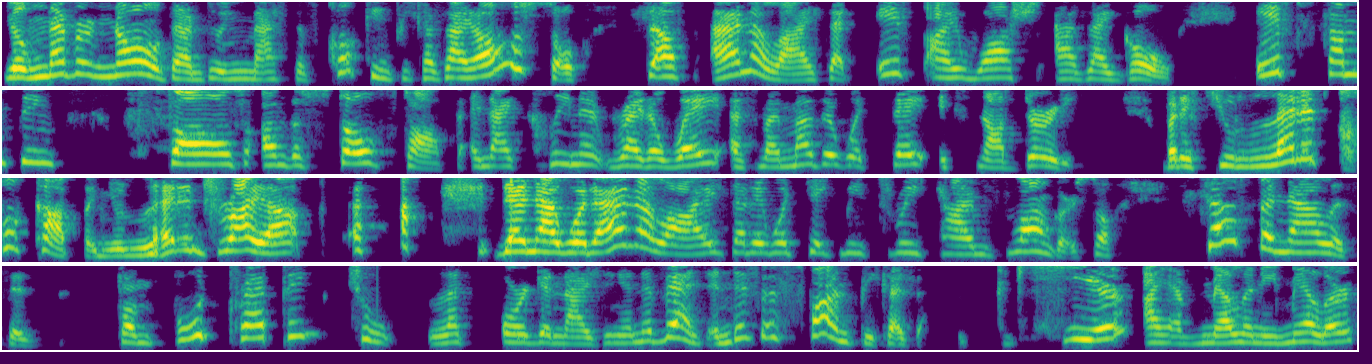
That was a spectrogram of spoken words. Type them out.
you'll never know that I'm doing massive cooking because I also self analyze that if I wash as I go, if something falls on the stove top and I clean it right away, as my mother would say, it's not dirty. But if you let it cook up and you let it dry up, then I would analyze that it would take me three times longer. So self analysis from food prepping to like organizing an event. And this is fun because here I have Melanie Miller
